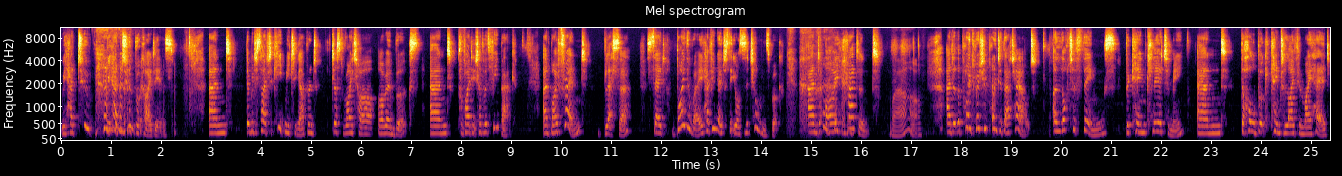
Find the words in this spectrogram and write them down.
We had two we had two book ideas, and then we decided to keep meeting up and just write our, our own books and provide each other with feedback. And my friend, bless her, said, "By the way, have you noticed that yours is a children's book?" And I hadn't. wow. And at the point where she pointed that out, a lot of things became clear to me, and the whole book came to life in my head.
